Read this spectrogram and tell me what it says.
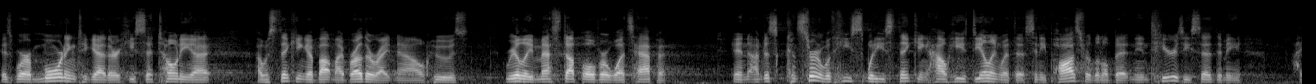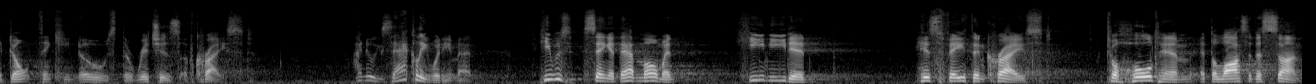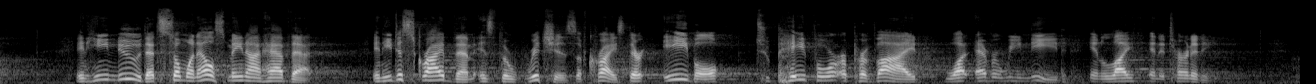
As we're mourning together, he said, Tony, I, I was thinking about my brother right now who's really messed up over what's happened. And I'm just concerned with he's, what he's thinking, how he's dealing with this. And he paused for a little bit, and in tears, he said to me, I don't think he knows the riches of Christ. I knew exactly what he meant. He was saying at that moment, he needed his faith in Christ to hold him at the loss of his son. And he knew that someone else may not have that. And he described them as the riches of Christ. They're able to pay for or provide whatever we need in life and eternity.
